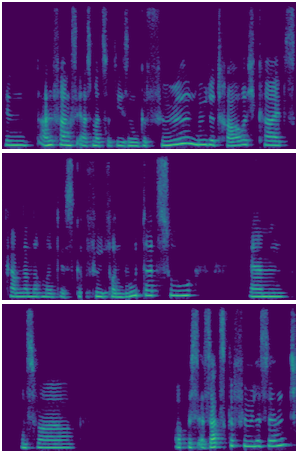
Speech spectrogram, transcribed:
In, anfangs erstmal zu diesem Gefühl, müde Traurigkeit, es kam dann nochmal das Gefühl von Wut dazu. Ähm, und zwar, ob es Ersatzgefühle sind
